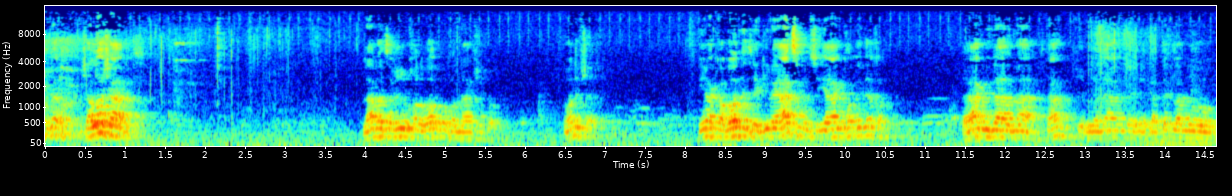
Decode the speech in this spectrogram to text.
מידך. שלוש ארץ. למה צריך בכל אבוך ובכל נפשו? לא נפשט. אם הכבוד הזה גיל עצמוס, יהיה רק בכל מידך. זה רק בגלל מה? סתם? שבן אדם לתת לנו,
